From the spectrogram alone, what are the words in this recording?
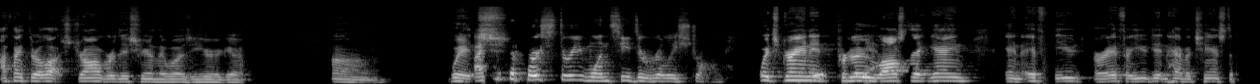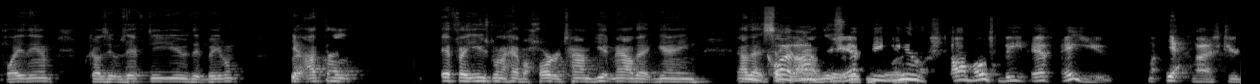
I think they're a lot stronger this year than they was a year ago. Um, which I think the first three one seeds are really strong. Which, granted, Purdue Yeah. lost that game, and FAU or FAU didn't have a chance to play them because it was FDU that beat them. But Yeah. I think FAU is going to have a harder time getting out of that game, out of that Quite second round this year. than. FDU almost beat FAU Yeah. last year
